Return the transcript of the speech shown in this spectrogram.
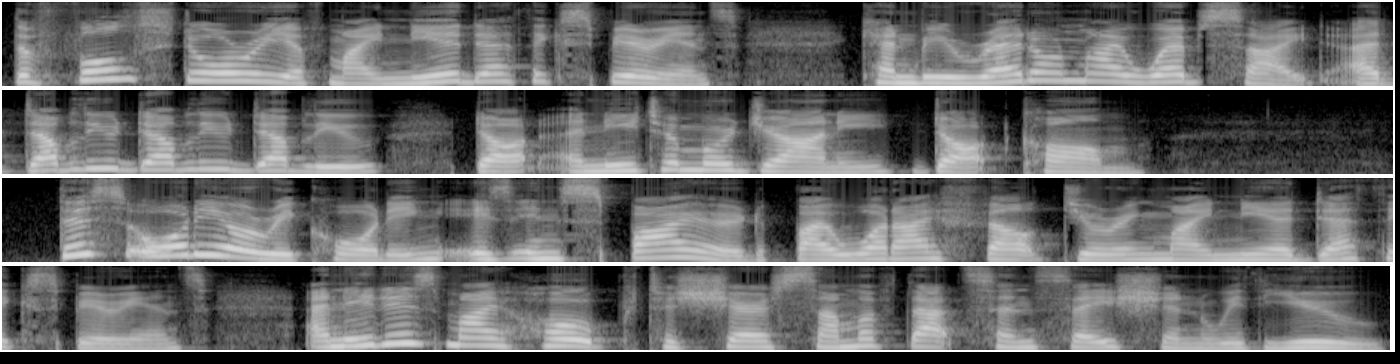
The full story of my near death experience can be read on my website at www.anitamoorjani.com. This audio recording is inspired by what I felt during my near death experience, and it is my hope to share some of that sensation with you.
